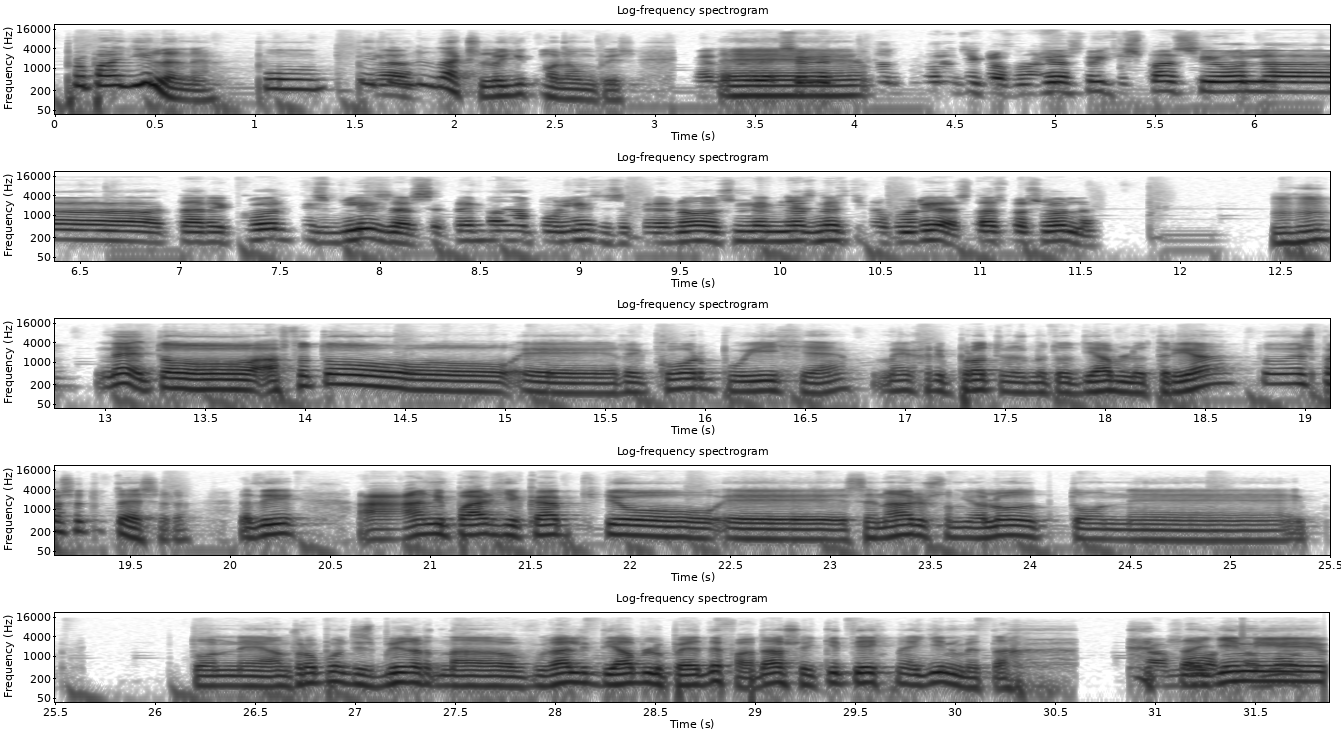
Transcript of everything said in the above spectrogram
προπαραγγείλανε. Που ήταν ναι. εντάξει, λογικό να μου πεις. Ε, το κυκλοφορίας του έχει σπάσει όλα τα ρεκόρ της Blizzard σε θέμα πωλήσει. Ενώ είναι μιας νέας κυκλοφορίας. Τα σπασε όλα. Mm-hmm. Ναι, το, αυτό το ε, ρεκόρ που είχε μέχρι πρώτη με το Diablo 3 το έσπασε το 4. Δηλαδή, αν υπάρχει κάποιο ε, σενάριο στο μυαλό των, ε, των ε, ανθρώπων της Blizzard να βγάλει Diablo 5, φαντάσου εκεί τι έχει να γίνει μετά. Θα γίνει...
